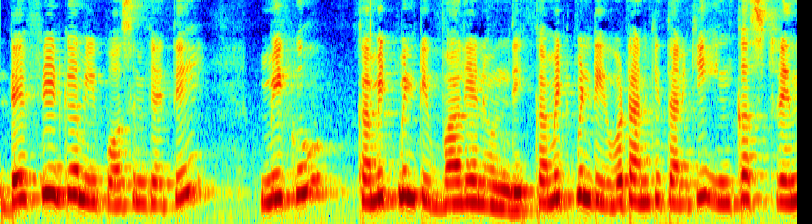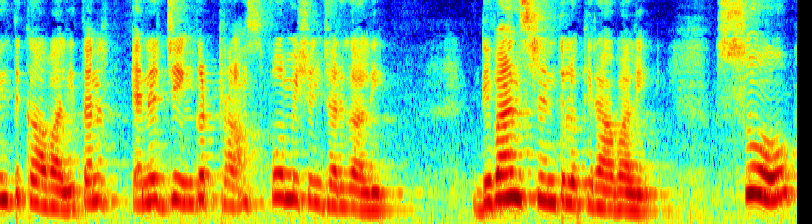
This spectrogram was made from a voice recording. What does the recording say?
డెఫినెట్గా మీ పర్సన్కి అయితే మీకు కమిట్మెంట్ ఇవ్వాలి అని ఉంది. కమిట్మెంట్ ఇవ్వడానికి తనకి ఇంకా స్ట్రెంగ్త్ కావాలి. తన ఎనర్జీ ఇంకా ట్రాన్స్ఫర్మేషన్ జరగాలి. డివైన్ స్ట్రెంగ్త్లోకి రావాలి. సో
